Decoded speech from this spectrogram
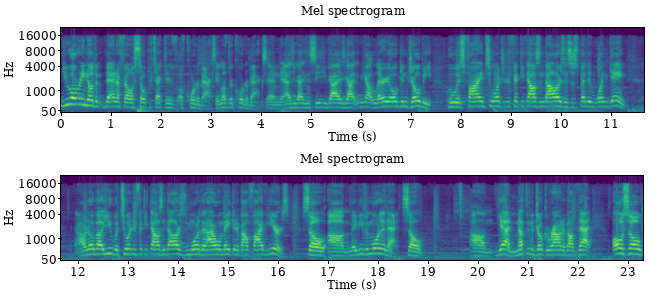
you already know that the NFL is so protective of quarterbacks. They love their quarterbacks, and as you guys can see, you guys got we got Larry Ogunjobi, who was fined two hundred and fifty thousand dollars and suspended one game. I don't know about you, but $250,000 is more than I will make in about five years. So, um, maybe even more than that. So, um, yeah, nothing to joke around about that. Also,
